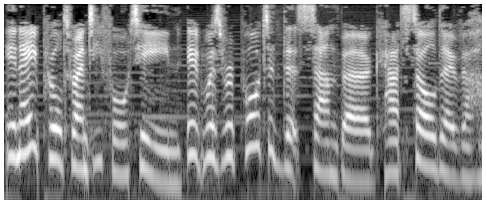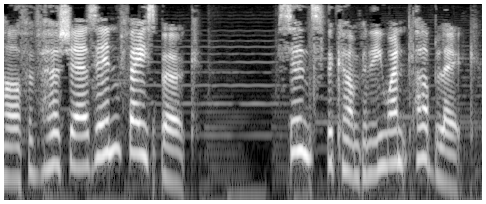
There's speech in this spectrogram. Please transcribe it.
In April 2014, it was reported that Sandberg had sold over half of her shares in Facebook since the company went public.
